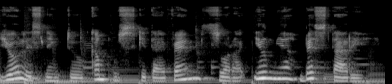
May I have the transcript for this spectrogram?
You're listening to Kampus Kita FM, Suara Ilmiah Bestari.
